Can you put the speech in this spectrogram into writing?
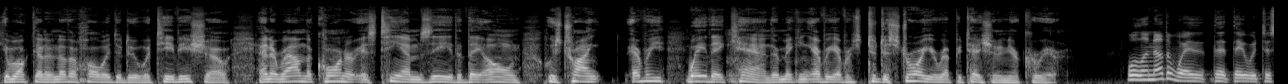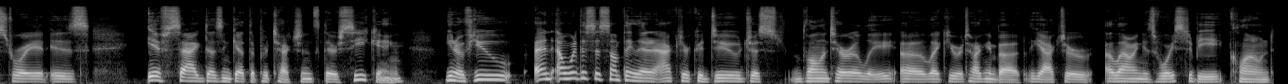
you walk down another hallway to do a TV show, and around the corner is TMZ that they own, who's trying every way they can. They're making every effort to destroy your reputation and your career. Well, another way that they would destroy it is if SAG doesn't get the protections they're seeking. You know, if you and, where this is something that an actor could do just voluntarily, uh, like you were talking about, the actor allowing his voice to be cloned.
